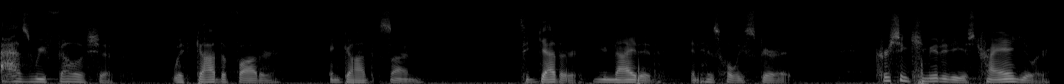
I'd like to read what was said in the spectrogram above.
as we fellowship with God the Father and God the Son, together, united in His Holy Spirit. Christian community is triangular.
